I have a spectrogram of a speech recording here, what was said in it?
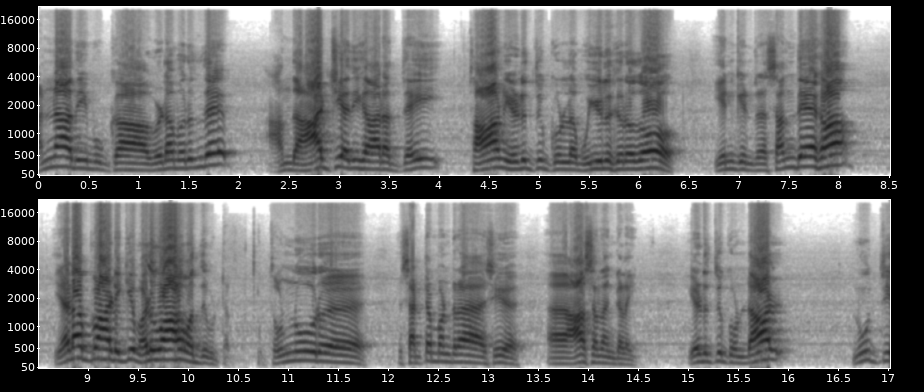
அதிமுகவிடமிருந்து அந்த ஆட்சி அதிகாரத்தை தான் எடுத்துக்கொள்ள முயலுகிறதோ என்கின்ற சந்தேகம் எடப்பாடிக்கு வலுவாக வந்துவிட்டது. தொண்ணூறு சட்டமன்ற ஆசனங்களை எடுத்துக்கொண்டால் நூற்றி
